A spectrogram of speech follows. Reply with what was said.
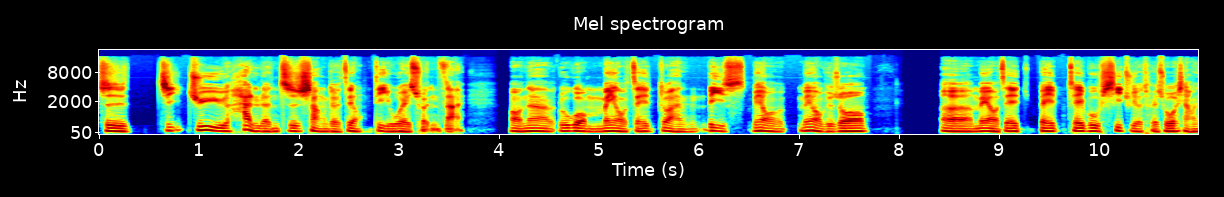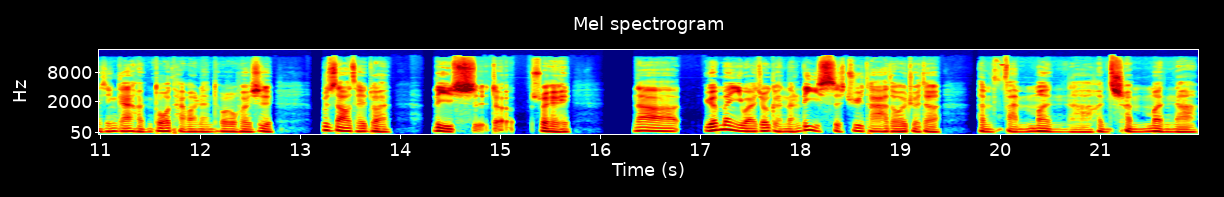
是居居于汉人之上的这种地位存在。哦，那如果没有这段历史，没有没有，比如说，呃，没有这被这部戏剧的推出，我想应该很多台湾人都会是不知道这段历史的。所以，那原本以为就可能历史剧大家都会觉得很烦闷啊，很沉闷啊。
